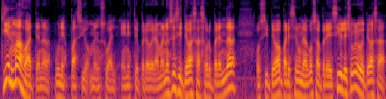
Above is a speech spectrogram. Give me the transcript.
quién más va a tener un espacio mensual en este programa. No sé si te vas a sorprender o si te va a parecer una cosa predecible. Yo creo que te vas a,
